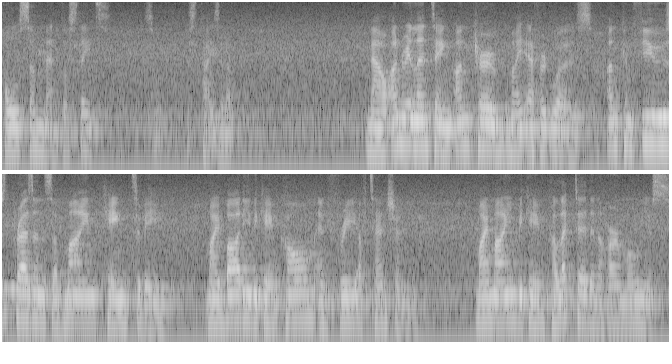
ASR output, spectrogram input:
wholesome mental states. This ties it up. Now, unrelenting, uncurbed my effort was, unconfused presence of mind came to be. My body became calm and free of tension. My mind became collected and harmonious.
